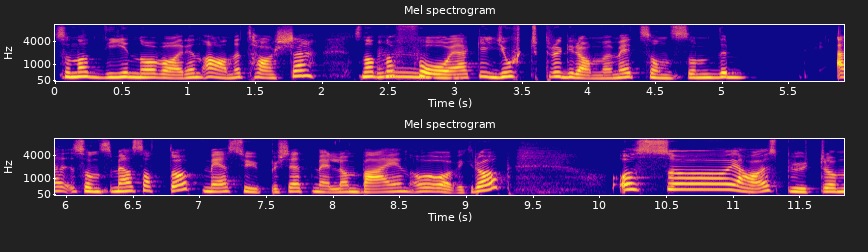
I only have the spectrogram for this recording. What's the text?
Sånn at de nå var i en annen etasje. Sånn at nå mm. får jeg ikke gjort programmet mitt sånn som, det, sånn som jeg har satt opp, med supersett mellom bein og overkropp. Og så, Jeg har jo spurt om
